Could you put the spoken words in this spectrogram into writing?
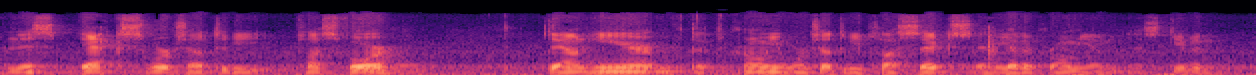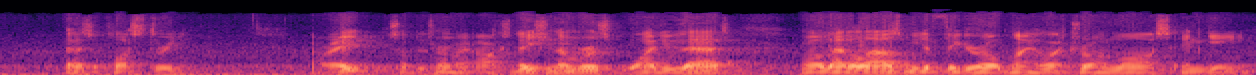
and this x works out to be plus 4. Down here, the chromium works out to be plus 6, and the other chromium is given as a plus 3. All right, so I've determined my oxidation numbers. Why do that? Well, that allows me to figure out my electron loss and gain.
